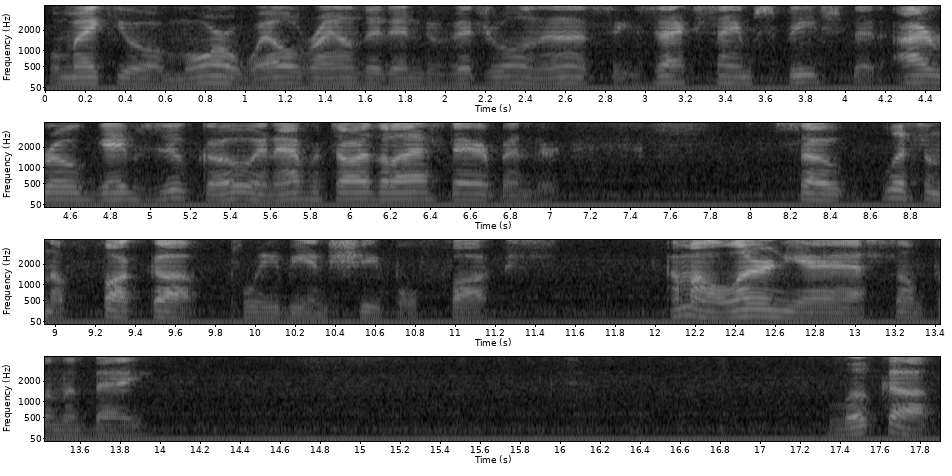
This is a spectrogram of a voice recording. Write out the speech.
will make you a more well-rounded individual, and that's the exact same speech that Iroh gave Zuko in Avatar The Last Airbender. So, listen the fuck up, plebeian sheeple fucks. I'm gonna learn your ass something today. Look up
